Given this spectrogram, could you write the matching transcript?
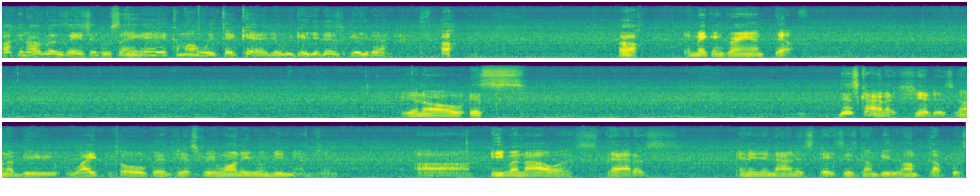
fucking organizations who saying, hey, come on, we take care of you. We give you this, we give you that. Oh. Oh. They're making grand theft. You know, it's this kind of shit is gonna be wiped over in history. It won't even be mentioned. Uh, even our status in the United States is gonna be lumped up with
